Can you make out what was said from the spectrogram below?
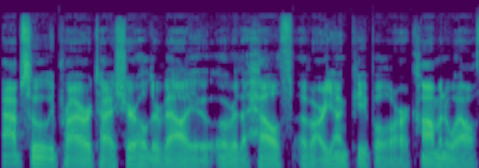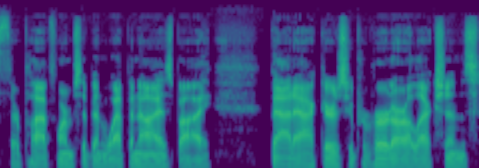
absolutely prioritized shareholder value over the health of our young people or our commonwealth. Their platforms have been weaponized by bad actors who pervert our elections.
